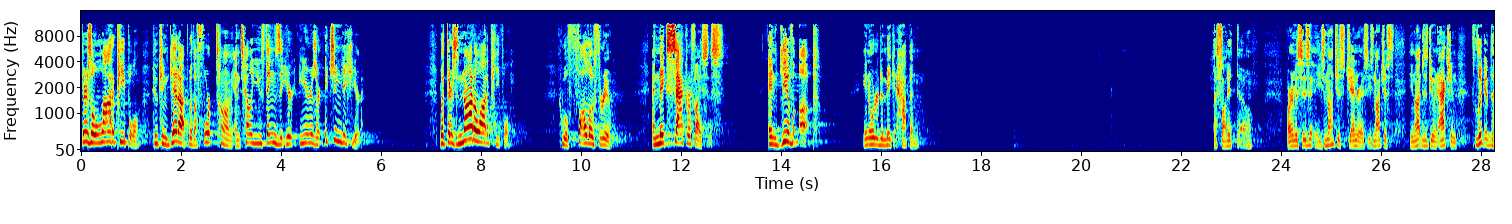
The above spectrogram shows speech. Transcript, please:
There's a lot of people who can get up with a forked tongue and tell you things that your ears are itching to hear. But there's not a lot of people who will follow through and make sacrifices and give up in order to make it happen. That's not it though. Barnabas isn't, he's not just generous. He's not just, he's not just doing action. Look at the,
